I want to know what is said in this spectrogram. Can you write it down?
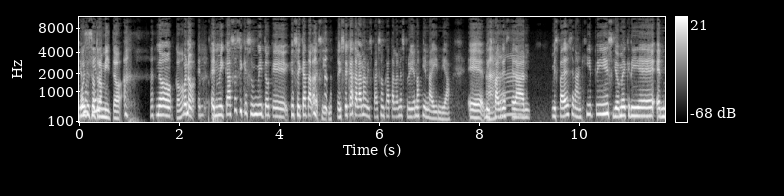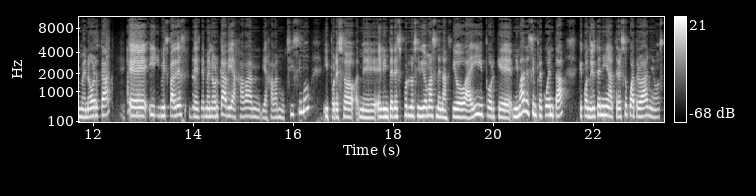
¿O ese es otro mito? No, ¿Cómo? bueno, en, mi caso sí que es un mito que, soy catalana. Sí, soy, catalana, mis padres son catalanes, pero yo nací en la India. Eh, mis padres ah. eran mis padres eran hippies, yo me crié en Menorca eh, y mis padres desde Menorca viajaban, viajaban muchísimo y por eso el interés por los idiomas me nació ahí, porque mi madre siempre cuenta que cuando yo tenía tres o cuatro años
